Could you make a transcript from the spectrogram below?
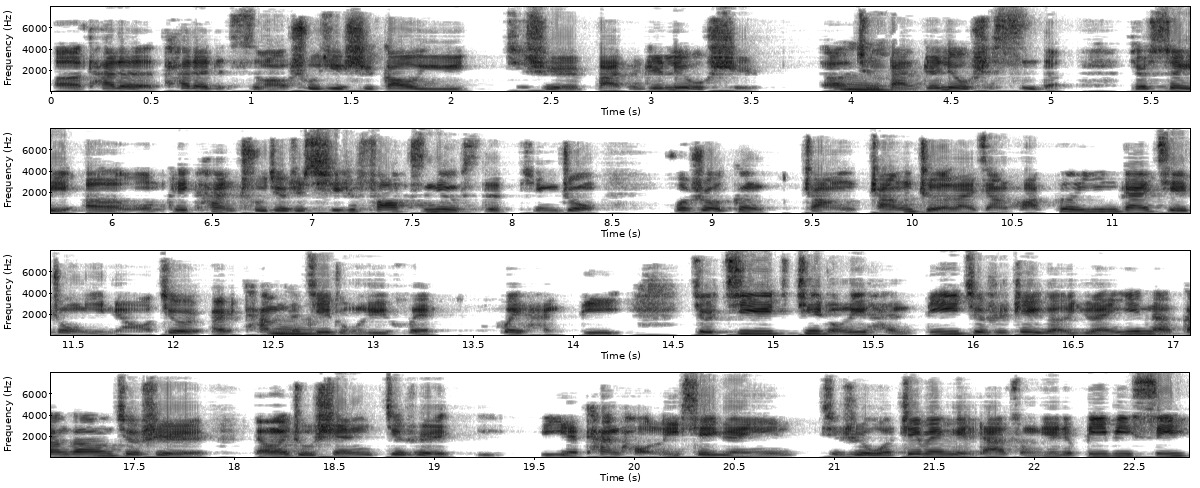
呃他的他的死亡数据是高于就是百分之六十，呃就是百分之六十四的，就所以呃我们可以看出，就是其实 Fox News 的听众或者说更长长者来讲的话，更应该接种疫苗，就而他们的接种率会会很低。就基于接种率很低，就是这个原因呢。刚刚就是两位主持人就是也探讨了一些原因，就是我这边给大家总结，就 BBC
